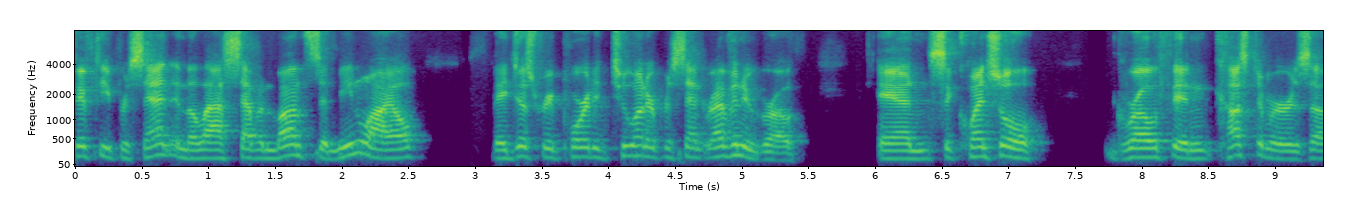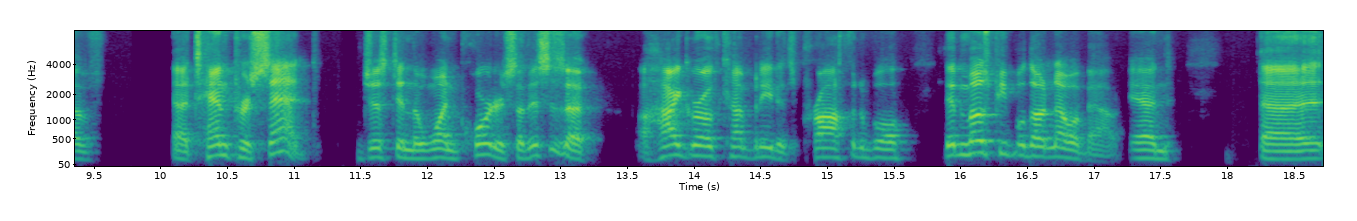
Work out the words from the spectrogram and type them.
50% in the last seven months. And meanwhile, they just reported 200% revenue growth and sequential growth in customers of uh, 10% just in the one quarter. So this is a, a high growth company that's profitable that most people don't know about. And uh,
